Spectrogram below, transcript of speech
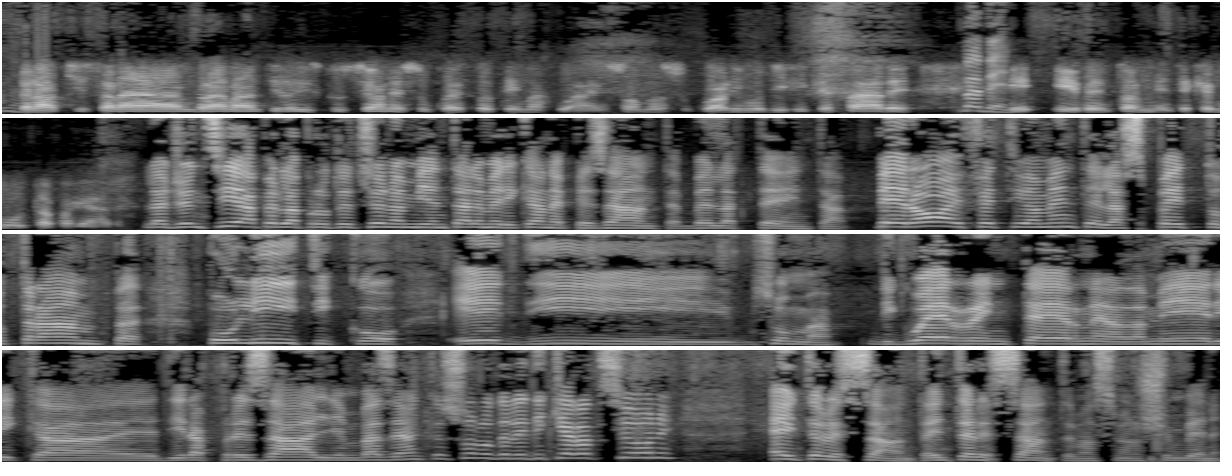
No. Però ci sarà, andrà avanti la discussione su questo tema qua, insomma, su quali modifiche fare e, eventualmente che multa pagare. L'Agenzia per la protezione ambientale americana è pesante, bella attenta, però effettivamente l'aspetto Trump politico e di, insomma, di guerre interne all'America, di rappresaglie in base anche solo delle dichiarazioni, è interessante, è interessante Massimo Scimbene.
